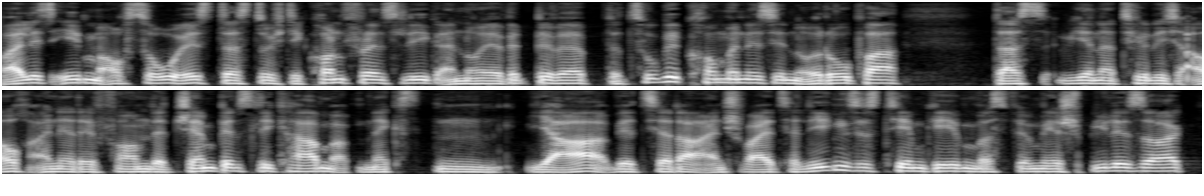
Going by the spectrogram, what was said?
weil es eben auch so ist, dass durch die Conference League ein neuer Wettbewerb dazugekommen ist in Europa, dass wir natürlich auch eine Reform der Champions League haben. Ab nächsten Jahr wird es ja da ein Schweizer Ligensystem geben, was für mehr Spiele sorgt.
